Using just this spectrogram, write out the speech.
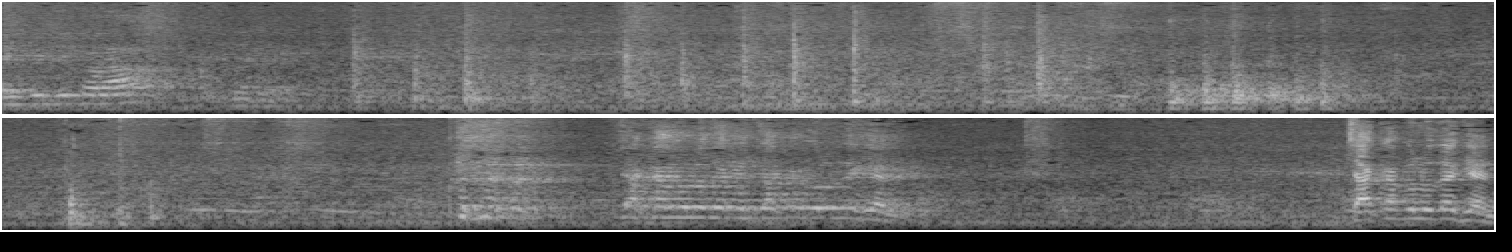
এলপিজি করা। চাকাগুলো দেখেন চাকাগুলো দেখেন। চাকাগুলো দেখেন।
